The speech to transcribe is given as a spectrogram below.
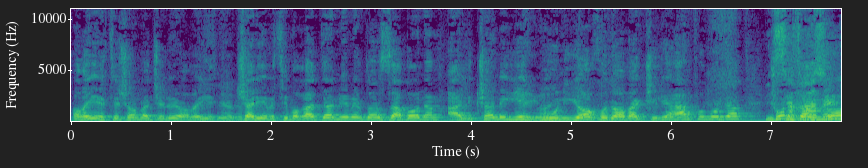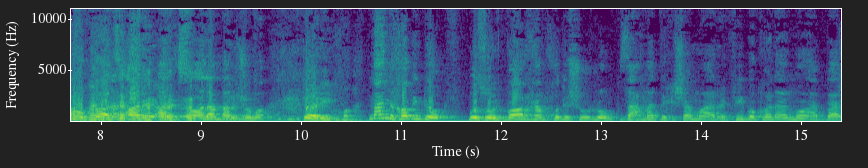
آقای احتشام و جلوی آقای شریعتی مقدم یه مقدار زبانم الکن یک دنیا خداوکیلی حرف بردم چون همه نکات. آره آره سوالم برای شما داریم ما. من می‌خوام این دو بزرگوار هم خودشون رو زحمت بکشن معرفی بکنن. ما اول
